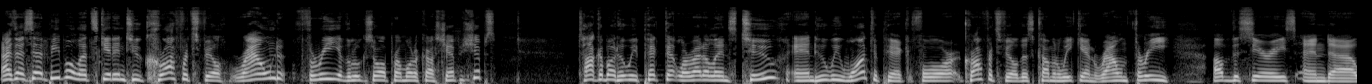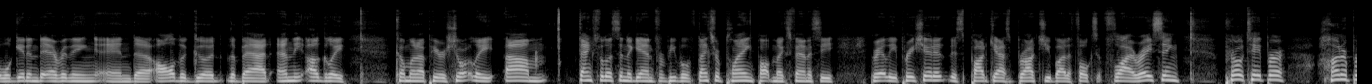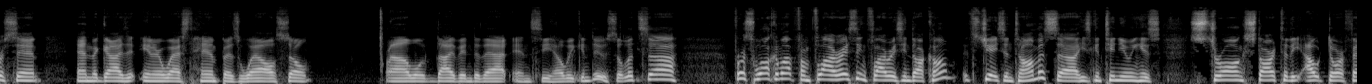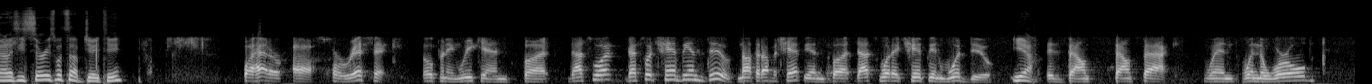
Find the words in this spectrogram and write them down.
As I said, people, let's get into Crawfordsville, round three of the Lucas Oil Pro Motocross Championships. Talk about who we picked at Loretta Lynn's two and who we want to pick for Crawfordsville this coming weekend, round three of the series. And uh, we'll get into everything and uh, all the good, the bad, and the ugly coming up here shortly. Um, thanks for listening again for people. Thanks for playing PulpMX Fantasy. Greatly appreciate it. This podcast brought to you by the folks at Fly Racing, Pro Taper, 100%, and the guys at Inner West Hemp as well. So uh, we'll dive into that and see how we can do. So let's uh, first welcome up from Fly Racing, flyracing.com. It's Jason Thomas. Uh, he's continuing his strong start to the Outdoor Fantasy Series. What's up, JT? Well, I had a, a horrific opening weekend, but that's what that's what champions do. Not that I'm a champion, but that's what a champion would do. Yeah, is bounce bounce back when when the world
